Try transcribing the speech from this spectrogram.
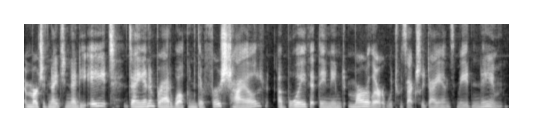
In March of 1998, Diane and Brad welcomed their first child, a boy that they named Marlar, which was actually Diane's maiden name.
